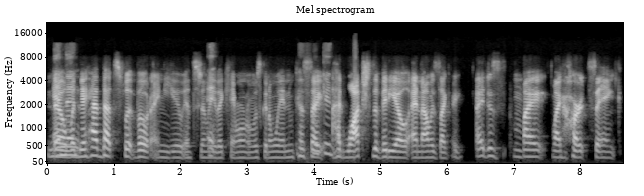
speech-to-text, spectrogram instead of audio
No, then- when they had that split vote, I knew instantly And- that Cameron was going to win because I had watched the video and I was like, I, I just my my heart sank.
